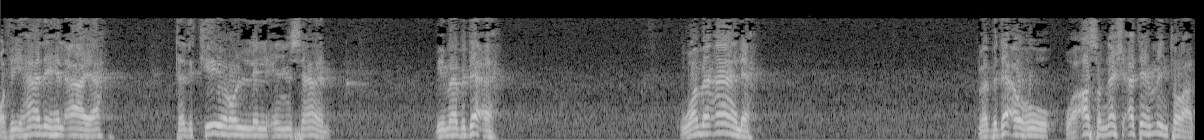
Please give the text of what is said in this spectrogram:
وفي هذه الآية تذكير للإنسان بمبدأه ومآله مبدأه وأصل نشأته من تراب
